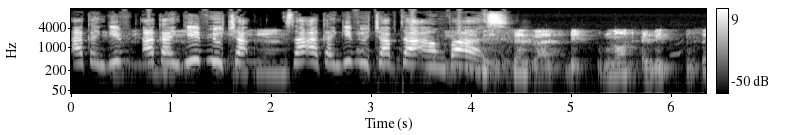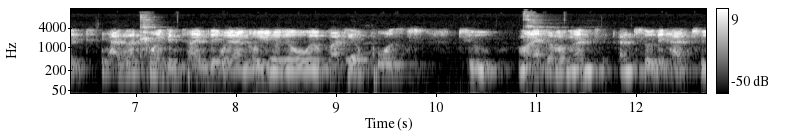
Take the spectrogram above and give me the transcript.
I can give I can give you cha- sir I can give you chapter and verse. Said that they could not evidence it. At that point in time, they were you know they were a party opposed to my government, and so they had to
